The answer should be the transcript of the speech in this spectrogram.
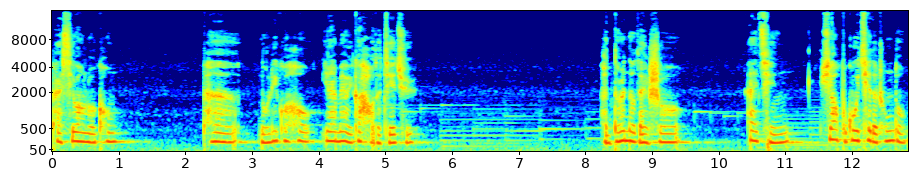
怕希望落空。怕努力过后依然没有一个好的结局。很多人都在说，爱情需要不顾一切的冲动，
